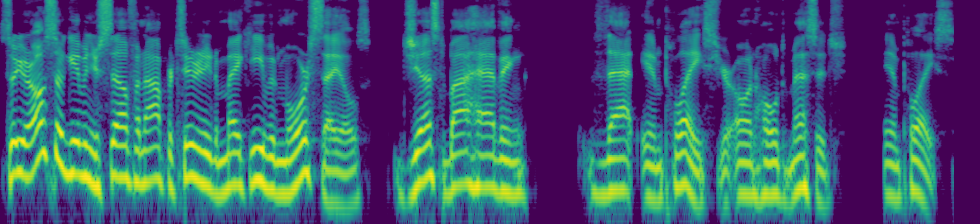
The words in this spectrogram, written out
So you're also giving yourself an opportunity to make even more sales just by having that in place, your on hold message in place.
